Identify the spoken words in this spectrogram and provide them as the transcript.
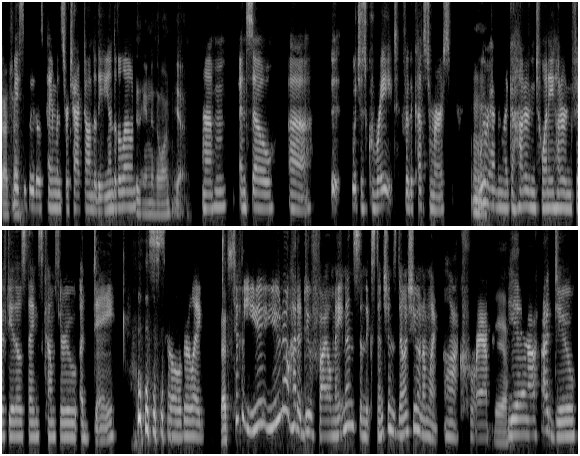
Gotcha. basically those payments are tacked onto the end of the loan. to the end of the loan, Yeah. Um, and so, uh, it, which is great for the customers. But We were having like 120, 150 of those things come through a day. So they're like, That's Tiffany, you you know how to do file maintenance and extensions, don't you? And I'm like, ah, crap. yeah. Yeah, I do.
